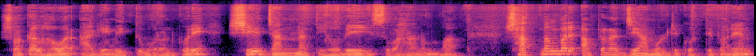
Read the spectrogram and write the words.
সকাল হওয়ার আগে মৃত্যুবরণ করে, সে জান্নাতি হবে। সুবাহানুল্লাহ। সাত নম্বরে আপনারা যে আমলটি করতে পারেন,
